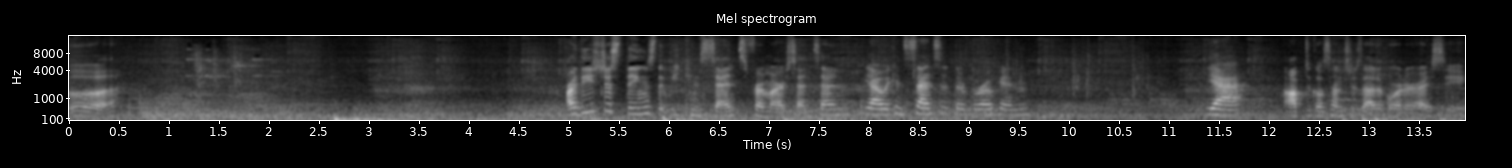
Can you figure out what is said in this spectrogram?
Ugh. Are these just things that we can sense from our sensen? Yeah, we can sense that they're broken. Yeah. Optical sensors out of order, I see.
